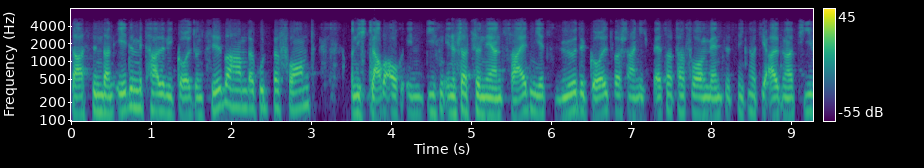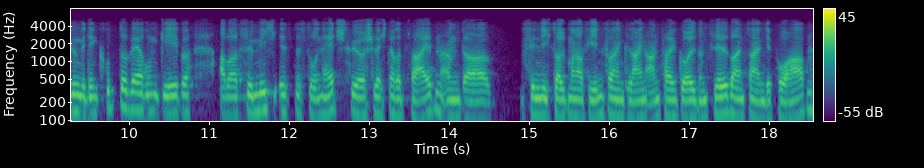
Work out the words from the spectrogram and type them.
da sind dann Edelmetalle wie Gold und Silber haben da gut performt. Und ich glaube auch in diesen inflationären Zeiten jetzt würde Gold wahrscheinlich besser performen, wenn es jetzt nicht nur die Alternative mit den Kryptowährungen gäbe. Aber für mich ist es so ein Hedge für schlechtere Zeiten. Ähm, da finde ich, sollte man auf jeden Fall einen kleinen Anteil Gold und Silber in seinem Depot haben.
